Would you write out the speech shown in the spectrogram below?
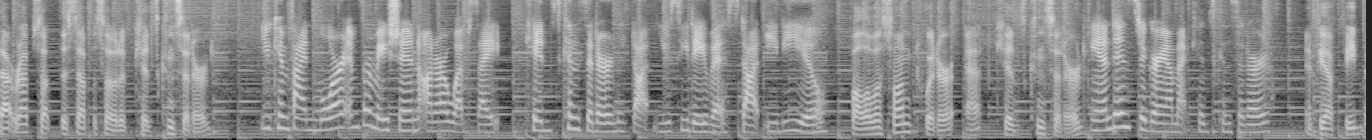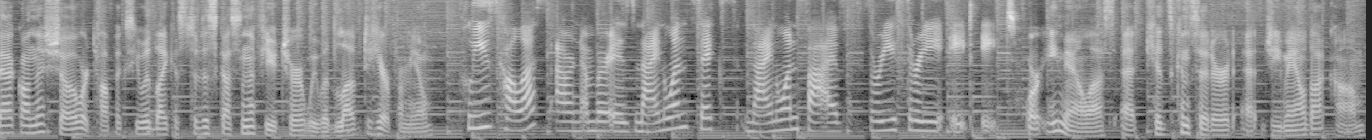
That wraps up this episode of Kids Considered. You can find more information on our website, kidsconsidered.ucdavis.edu. Follow us on Twitter at Kids Considered and Instagram at Kids Considered. If you have feedback on this show or topics you would like us to discuss in the future, we would love to hear from you. Please call us. Our number is 916 915 3388. Or email us at kidsconsidered at gmail.com.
